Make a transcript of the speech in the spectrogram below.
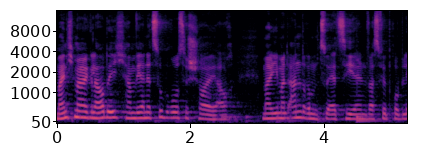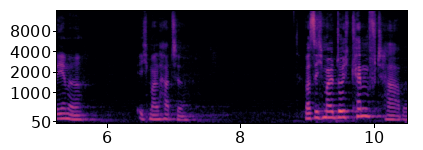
Manchmal, glaube ich, haben wir eine zu große Scheu, auch mal jemand anderem zu erzählen, was für Probleme ich mal hatte, was ich mal durchkämpft habe.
